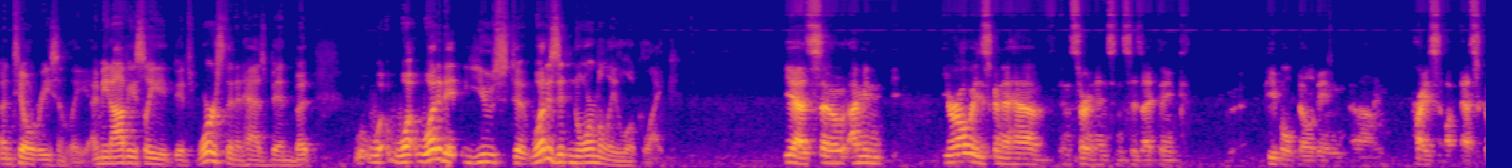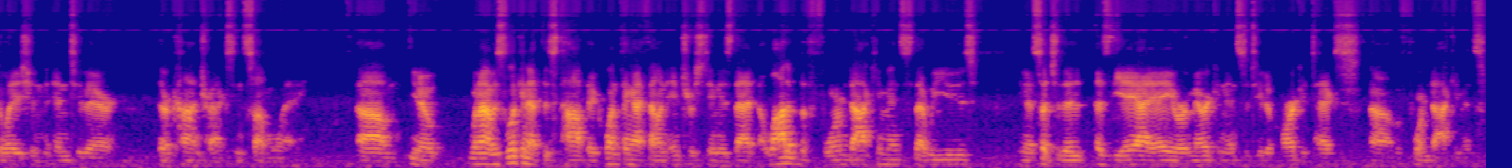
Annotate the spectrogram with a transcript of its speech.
until recently? I mean obviously it's worse than it has been but what what did it used to what does it normally look like yeah so i mean you're always going to have in certain instances i think people building um, price escalation into their their contracts in some way um, you know when I was looking at this topic, one thing I found interesting is that a lot of the form documents that we use, you know, such as the, as the AIA or American Institute of Architects um, form documents,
